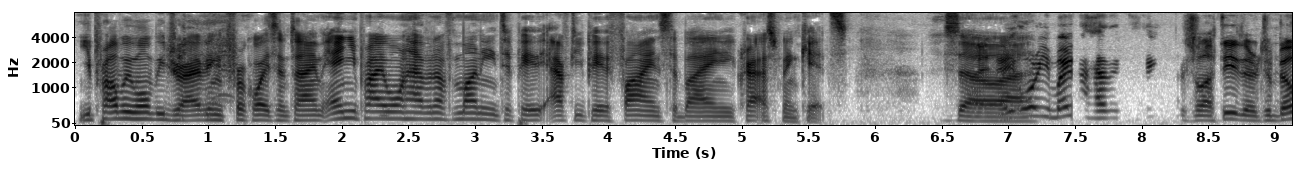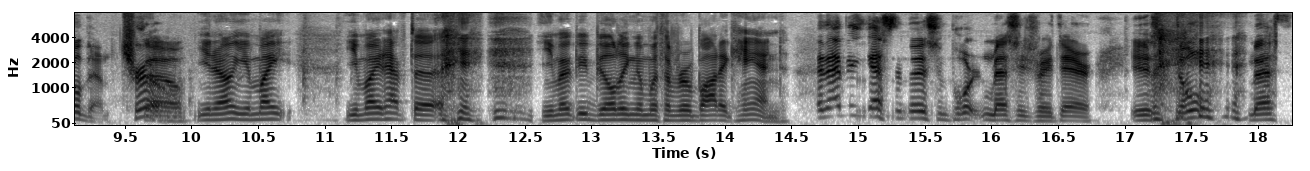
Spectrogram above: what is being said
You probably won't be driving for quite some time, and you probably won't have enough money to pay after you pay the fines to buy any craftsman kits. So uh, or you might not have any fingers left either to build them. true, So- you know, you might you might have to you might be building them with a robotic hand. and I think that's the most important message right there is don't mess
